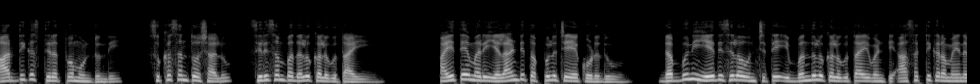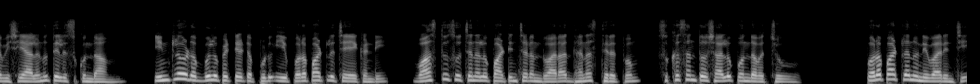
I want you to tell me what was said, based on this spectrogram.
ఆర్థిక స్థిరత్వం ఉంటుంది. సుఖసంతోషాలు సిరిసంపదలు కలుగుతాయి. అయితే మరి ఎలాంటి తప్పులు చేయకూడదు. డబ్బుని ఏ దిశలో ఉంచితే ఇబ్బందులు కలుగుతాయి వంటి ఆసక్తికరమైన విషయాలను తెలుసుకుందాం. ఇంట్లో డబ్బులు పెట్టేటప్పుడు ఈ పొరపాట్లు చేయకండి. వాస్తు సూచనలు పాటించడం ద్వారా ధన స్థిరత్వం సుఖసంతోషాలు పొందవచ్చు. పొరపాట్లను నివారించి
